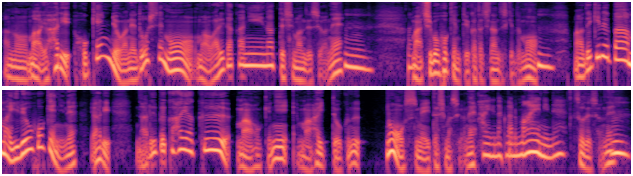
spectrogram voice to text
あの、まあ、やはり保険料がね、どうしても、まあ、割高になってしまうんですよね。うん。まあ、死亡保険という形なんですけども、うん。まあ、できれば、まあ、医療保険にね、やはり、なるべく早く、まあ、保険に、まあ、入っておくのをお勧めいたしますよね。入れなくなる前にね。そうですよね。うん。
